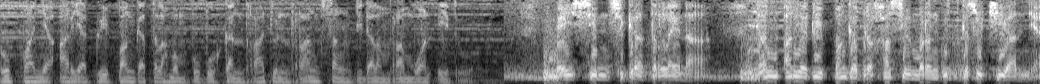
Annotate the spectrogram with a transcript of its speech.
Rupanya Arya Dwi Pangga telah membubuhkan racun rangsang di dalam ramuan itu. Meisin segera terlena, dan Arya Dwi Pangga berhasil merenggut kesuciannya.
